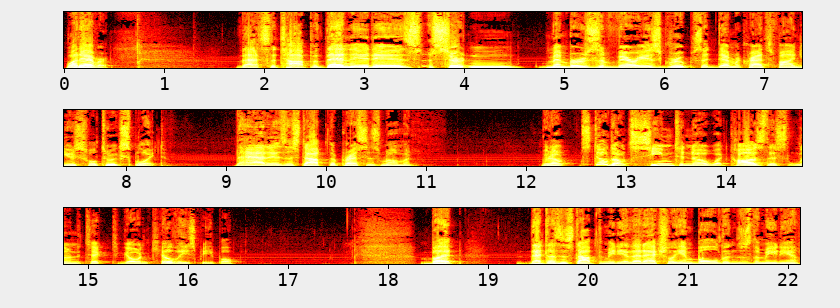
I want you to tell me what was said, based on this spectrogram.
whatever. That's the top. But then it is certain members of various groups that Democrats find useful to exploit. That is a stop the presses moment. We don't still don't seem to know what caused this lunatic to go and kill these people. But that doesn't stop the media. That actually emboldens the media.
